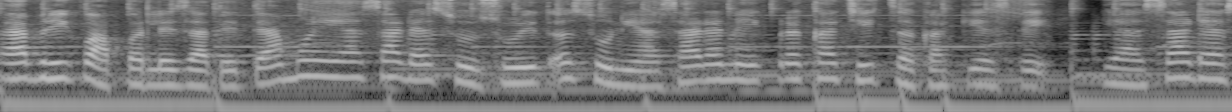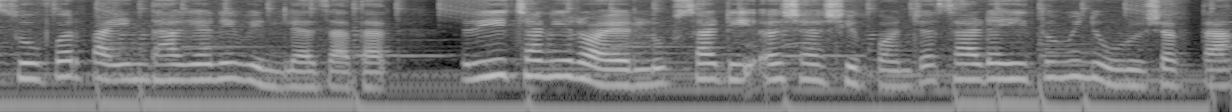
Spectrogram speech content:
फॅब्रिक वापरले जाते. त्यामुळे या साड्या सुळसुळीत असून या साड्यांना एक प्रकारची चकाकी असते. या साड्या सुपर पाईन धाग्याने विणल्या जातात. रिच आणि रॉयल लुकसाठी अशा शिफॉनच्या साड्याही तुम्ही निवडू शकता.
